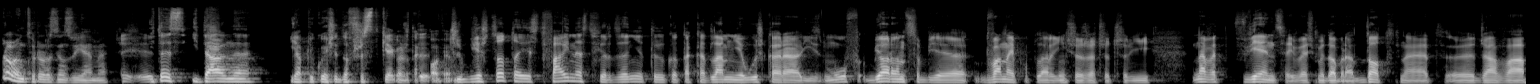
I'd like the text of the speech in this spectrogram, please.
problem, który rozwiązujemy. I to jest idealne i aplikuje się do wszystkiego, że tak powiem. Czy wiesz co, to jest fajne stwierdzenie, tylko taka dla mnie łyżka realizmów, biorąc sobie dwa najpopularniejsze rzeczy, czyli nawet więcej, weźmy dobra, .NET, y, Java,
